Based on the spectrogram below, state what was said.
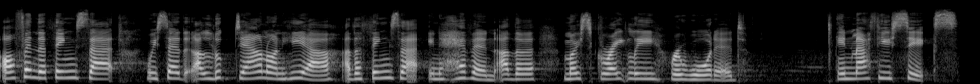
Often, the things that we said are looked down on here are the things that in heaven are the most greatly rewarded. In Matthew 6,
